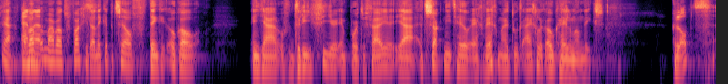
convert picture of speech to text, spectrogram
Ja, maar, En, wat, eh, maar wat verwacht je dan? Ik heb het zelf denk ik ook al een jaar of drie, vier in portefeuille. Ja, het zakt niet heel erg weg, maar het doet eigenlijk ook helemaal niks. Klopt. Eh,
